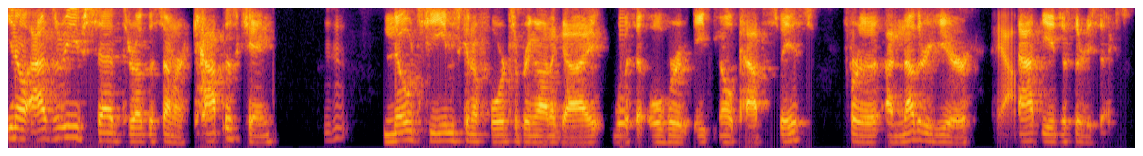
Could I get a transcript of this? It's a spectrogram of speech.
you know, as we've said throughout the summer, cap is king. Mm-hmm. No teams can afford to bring on a guy with an over eight mil cap space for another year yeah. at the age of thirty six.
